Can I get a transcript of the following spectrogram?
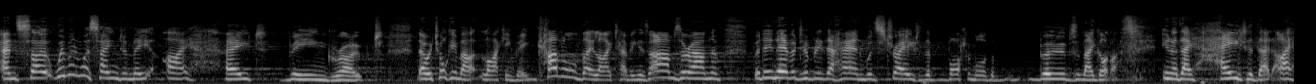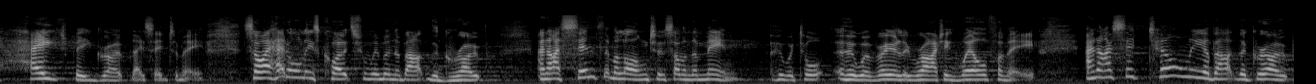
And so women were saying to me, I hate being groped. They were talking about liking being cuddled, they liked having his arms around them, but inevitably the hand would stray to the bottom or the boobs and they got, you know, they hated that. I hate being groped, they said to me. So I had all these quotes from women about the grope. And I sent them along to some of the men who were, taught, who were really writing well for me. And I said, Tell me about the grope.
